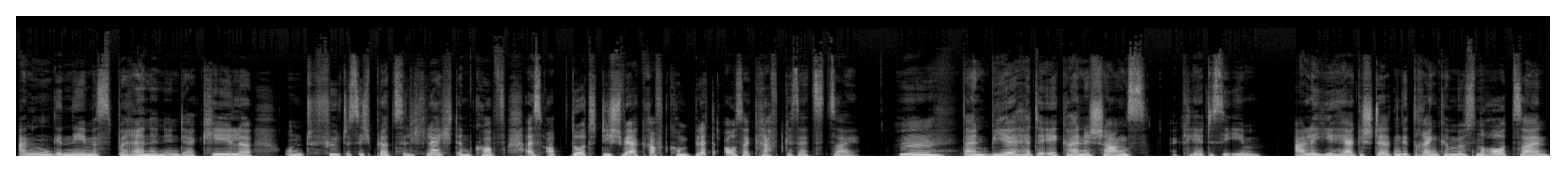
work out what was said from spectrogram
angenehmes Brennen in der Kehle und fühlte sich plötzlich leicht im Kopf, als ob dort die Schwerkraft komplett außer Kraft gesetzt sei. Hm, dein Bier hätte eh keine Chance, erklärte sie ihm. Alle hierher gestellten Getränke müssen rot sein.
